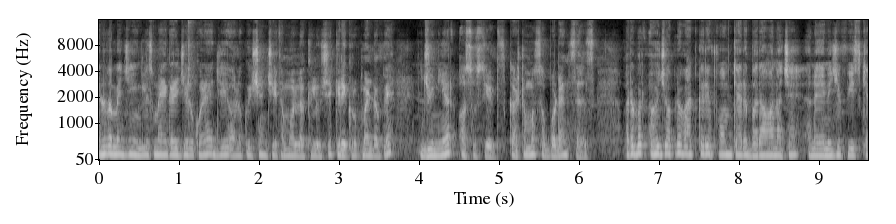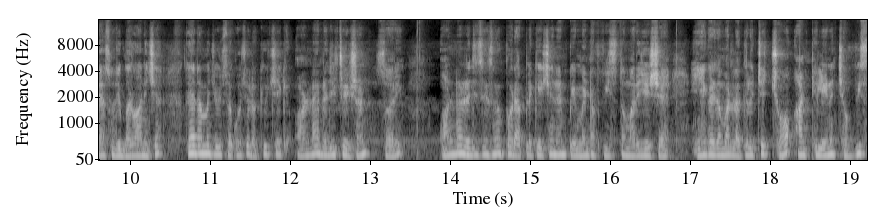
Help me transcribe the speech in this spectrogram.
એનું તમે જે ઇંગ્લિશમાં આગળ જે લોકોને જે અલોકેશન છે તમારે લખેલું છે કે recruitment of a junior associates customer support and sales બરાબર? હવે જો આપણે વાત કરીએ ફોર્મ ક્યારે ભરાવાના છે અને એની જે ફીસ ક્યાં સુધી ભરવાની છે ત્યાં તમે જોઈ શકો છો લખ્યું છે કે online registration sorry online registration for application and payment of fees તમારી જે છે, અહીંયા આગળ તમારે લખેલું છે છ આઠથી લઈને છવ્વીસ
